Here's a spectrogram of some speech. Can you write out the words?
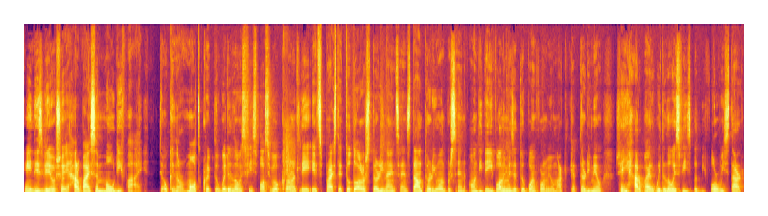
Hey, in this video, I'll show you how to buy some Modefi token or Mod crypto with the lowest fees possible. Currently, it's priced at $2.39, down 31% on the day. Volume is at 2.4 mil, market cap 30 mil. Show you how to buy it with the lowest fees. But before we start,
